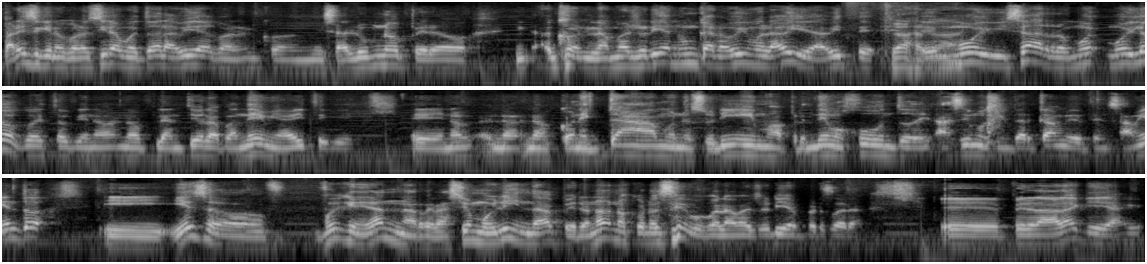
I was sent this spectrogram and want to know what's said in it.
parece que nos conociéramos toda la vida con, mis alumnos, pero con la mayoría nunca nos vimos la vida, ¿viste? es muy bizarro, muy, muy loco esto que nos, planteó la pandemia, ¿viste? Que eh, nos conectamos, nos unimos, aprendemos juntos, hacemos intercambio de pensamiento y, eso fue generando una relación muy linda, pero no nos conocemos con la mayoría de personas. Eh, pero la verdad que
